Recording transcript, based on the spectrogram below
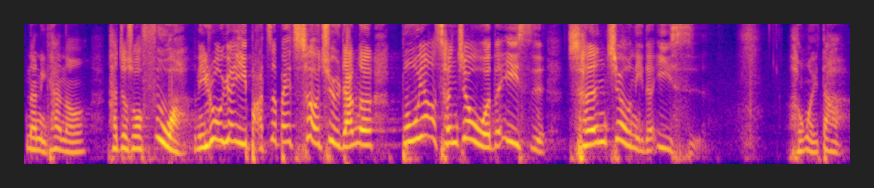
那你看哦，他就说父啊，你若愿意把这杯撤去，然而不要成就我的意思，成就你的意思，很伟大。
